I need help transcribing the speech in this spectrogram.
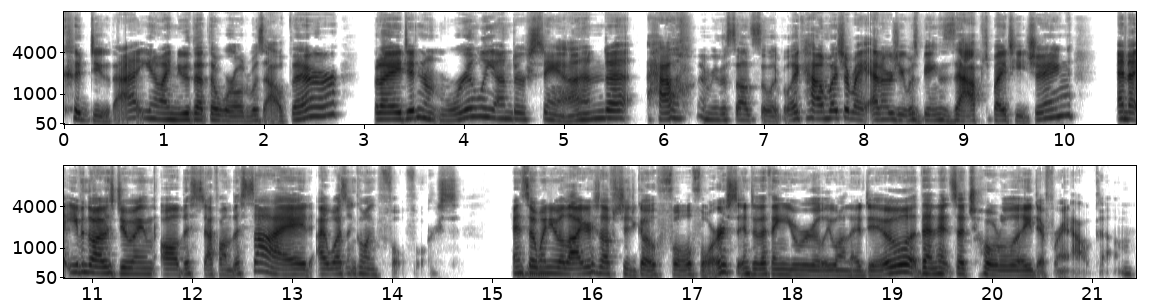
could do that. You know, I knew that the world was out there, but I didn't really understand how, I mean, this sounds silly, but like how much of my energy was being zapped by teaching and that even though I was doing all this stuff on the side, I wasn't going full force. And mm-hmm. so when you allow yourself to go full force into the thing you really want to do, then it's a totally different outcome.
